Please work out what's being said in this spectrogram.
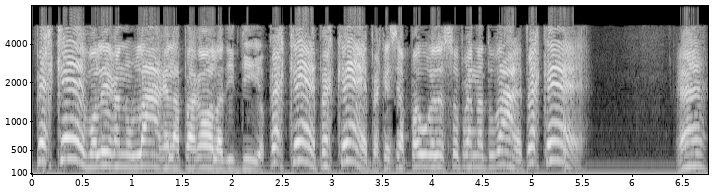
Perché voler annullare la parola di Dio? Perché? Perché? Perché si ha paura del soprannaturale? Perché? Eh?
